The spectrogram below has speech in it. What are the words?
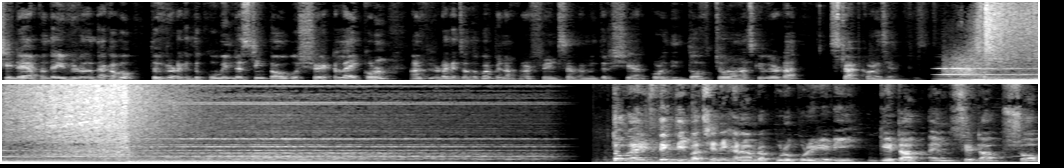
সেটাই আপনাদের এই ভিডিওতে দেখাবো। তো ভিডিওটা কিন্তু খুব ইন্টারেস্টিং তো অবশ্যই একটা লাইক করুন। আর ভিডিওটাকে যত পারবেন আপনার ফ্রেন্ডস আর ফ্যামিলিদের শেয়ার করে দিন। তো চলুন আজকে ভিডিওটা স্টার্ট করা যাক। তো গাইজ দেখতেই পাচ্ছেন, এখানে আমরা পুরোপুরি ready get up and set up সব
